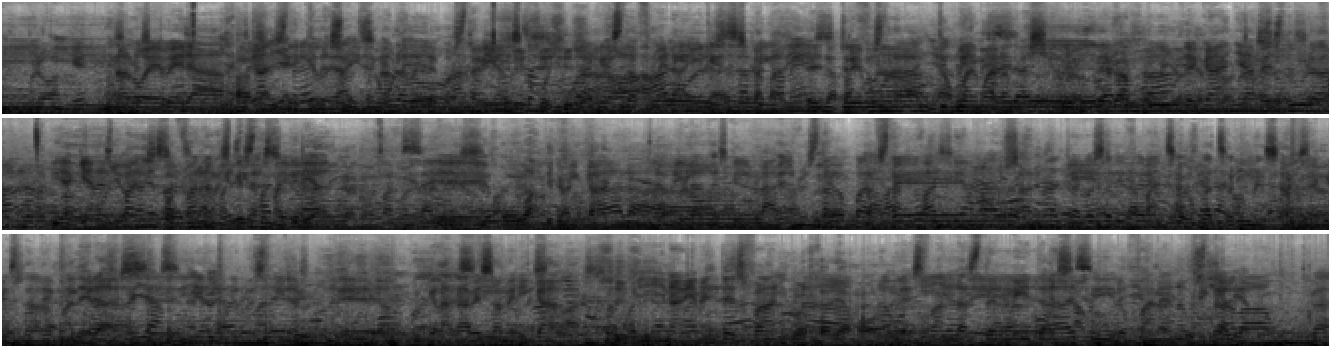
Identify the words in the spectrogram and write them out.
i, i una aloe vera gigante que le surt segurament le costaria aquesta flor és entre una tipus de madera de, bambú, de canya més dura i aquí en Espanya se fan amb aquest material eh, o bambú però és que jo per fer una altra cosa diferent us vaig a començar amb aquesta madera eh, perquè l'agave és originàriament es fan es fan les termites i lo fan en Austràlia clar,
